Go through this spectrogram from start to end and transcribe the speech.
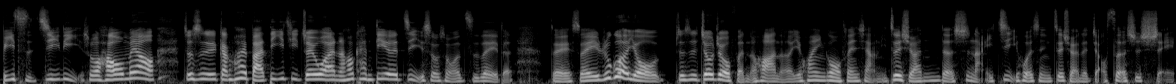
彼此激励，说好，我们要就是赶快把第一季追完，然后看第二季，什么什么之类的。对，所以如果有就是 JoJo 粉的话呢，也欢迎跟我分享你最喜欢的是哪一季，或者是你最喜欢的角色是谁。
